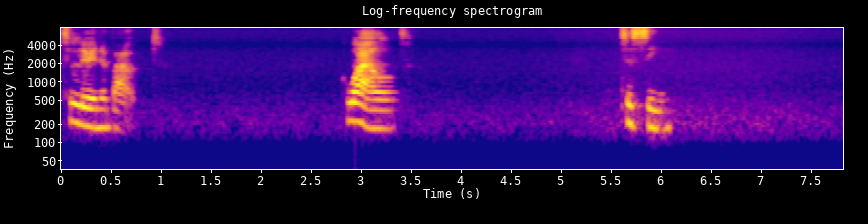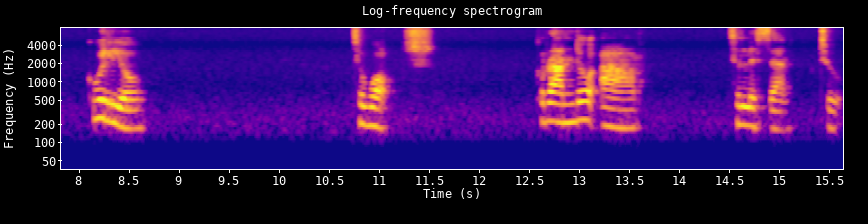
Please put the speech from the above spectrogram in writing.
To learn about. Gweld. To see. Gwylio. To watch. Gwrando ar. To listen to.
